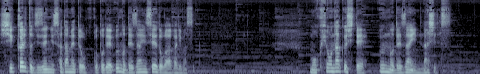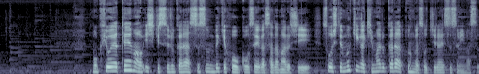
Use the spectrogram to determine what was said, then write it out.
しっかりと事前に定めておくことで運のデザイン精度が上がります。目標なくして運のデザインなしです。目標やテーマを意識するから進むべき方向性が定まるしそうして向きが決まるから運がそちらへ進みます。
